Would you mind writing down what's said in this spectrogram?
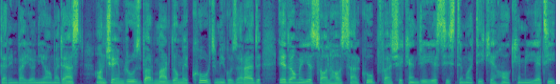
در این بیانیه آمده است آنچه امروز بر مردم کرد میگذرد ادامه سالها سرکوب و شکنجه سیستماتیک حاکمیتی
